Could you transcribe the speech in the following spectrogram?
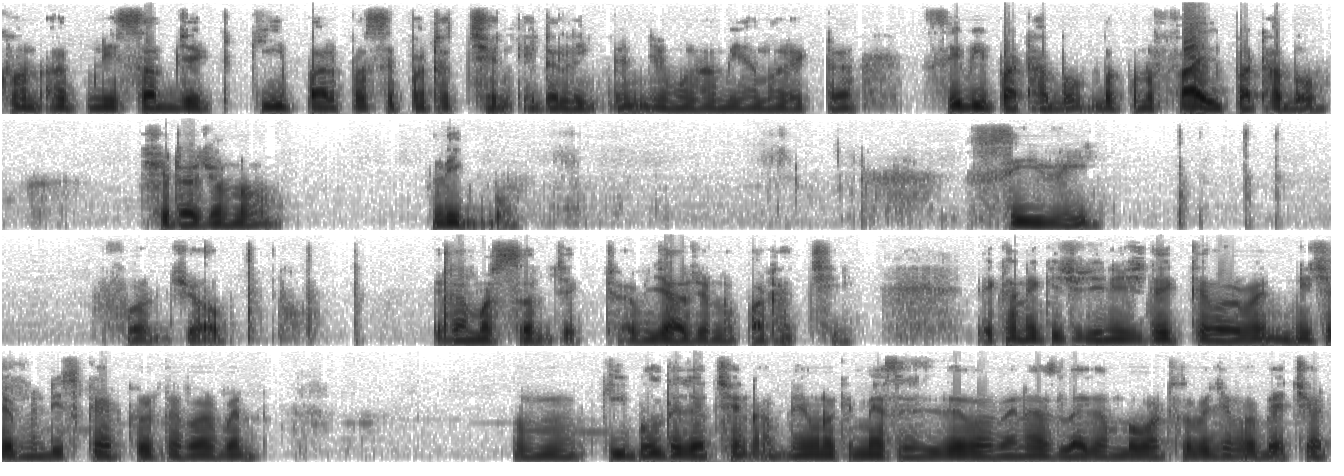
এখন আপনি সাবজেক্ট কি পারপাসে পাঠাচ্ছেন এটা লিখবেন। যেমন আমি আমার একটা সিবি পাঠাবো বা কোনো ফাইল পাঠাবো, সেটার জন্য লিখব। সিভি ফর জব এটা আমার সাবজেক্ট আমি যার জন্য পাঠাচ্ছি। এখানে কিছু জিনিস দেখতে পারবেন, নিচে আপনি ডিসক্রাইব করতে পারবেন। কি বলতে যাচ্ছেন, আপনি ওনাকে মেসেজ দিতে পারবেন অ্যাজ লাইক আমরা হোয়াটসঅ্যাপে যেভাবে চ্যাট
